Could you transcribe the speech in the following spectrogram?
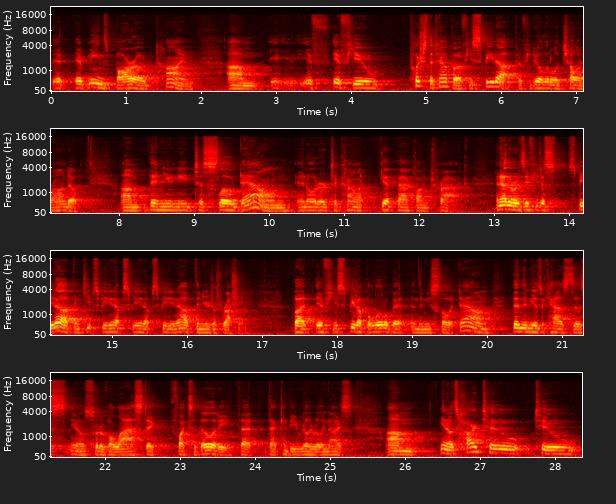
it, it means borrowed time. Um, if, if you push the tempo, if you speed up, if you do a little accelerando, um, then you need to slow down in order to kind of like get back on track. In other words, if you just speed up and keep speeding up, speeding up, speeding up, then you're just rushing, But if you speed up a little bit and then you slow it down, then the music has this, you know, sort of elastic flexibility that, that can be really, really nice. Um, you know, it's hard to, to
